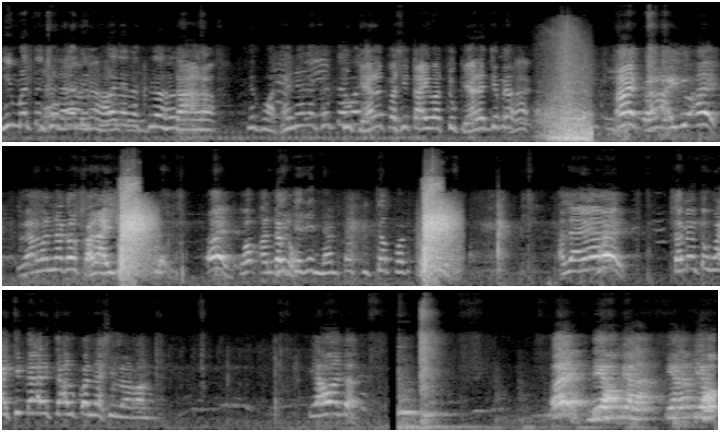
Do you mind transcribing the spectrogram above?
ઈ મત તો છોકરા. તાણ ને પોતાને રખડતા તું હોય. જ પછી તારી વાત તું ક્યારે જ લડવાનું ના કરો ઘર આઈ ગયો. તમે તો વાંચી ડાયરેક્ટ ચાલુ કરી નાખ્યું લડવાનું. બેહો અંદર. બેહો પેલા પેલા બેહો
